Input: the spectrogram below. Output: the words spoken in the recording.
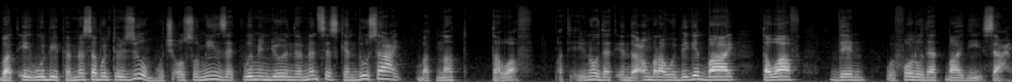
But it would be permissible to resume, which also means that women during their menses can do sa'i, but not tawaf. But you know that in the umrah we begin by tawaf, then we follow that by the sa'i.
